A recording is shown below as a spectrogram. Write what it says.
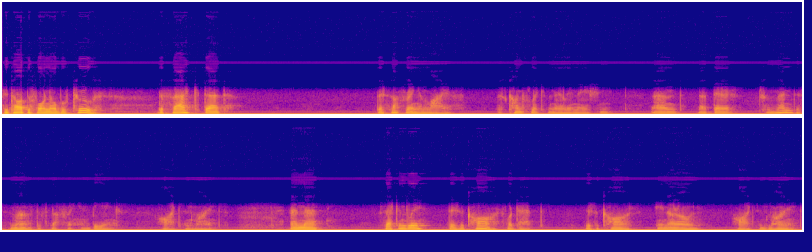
He taught the Four Noble Truths, the fact that there's suffering in life, there's conflict and alienation, and that there's tremendous amount of suffering in beings' hearts and minds. And that, secondly, there's a cause for that. There's a cause in our own hearts and minds.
